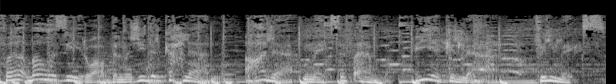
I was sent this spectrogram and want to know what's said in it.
وفاء باوزير وعبد المجيد الكحلان على Mix FM. هي كلها في ال mix.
